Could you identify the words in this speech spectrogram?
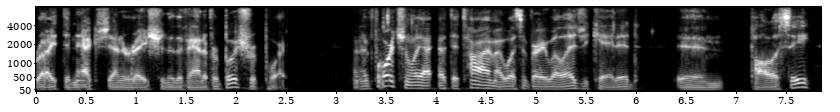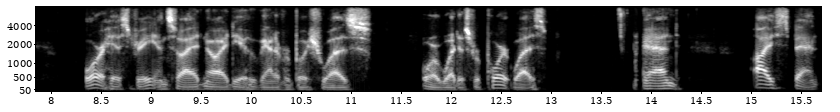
write the next generation of the Vannevar Bush report." And unfortunately, at the time, I wasn't very well educated in policy or history, and so I had no idea who Vannevar Bush was or what his report was. And I spent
